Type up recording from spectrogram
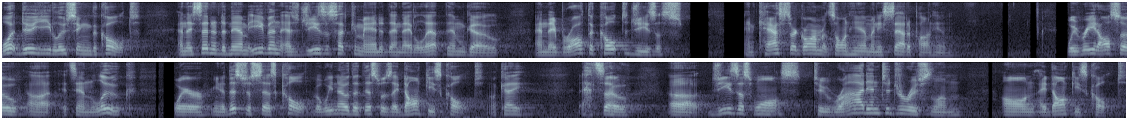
What do ye loosing the colt? And they said unto them, Even as Jesus had commanded, and they let them go. And they brought the colt to Jesus, and cast their garments on him, and he sat upon him. We read also, uh, it's in Luke, where, you know, this just says colt, but we know that this was a donkey's colt, okay? And so uh, Jesus wants to ride into Jerusalem on a donkey's colt.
